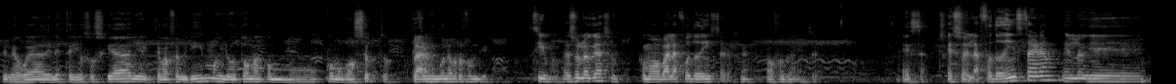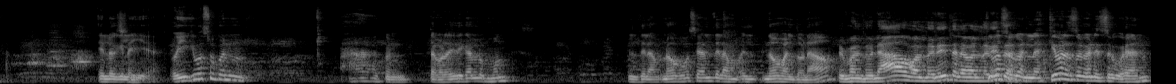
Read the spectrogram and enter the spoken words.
de la hueá del estallido social y el tema feminismo y lo toma como, como concepto, Claro. sin ninguna profundidad. Sí, eso es lo que hacen, como para la foto de Instagram. Sí, a foto de Instagram. Exacto. Eso, la foto de Instagram es lo que. Es lo que la lleva. Oye, ¿qué pasó con. Ah, con. ¿Te acordáis de Carlos Montes? El de la. No, ¿cómo se llama? El de la. el- no, Maldonado. El Maldonado, Maldoneta, la ¿Qué pasó Maldoneta. con, la, ¿Qué pasó con ese weón?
